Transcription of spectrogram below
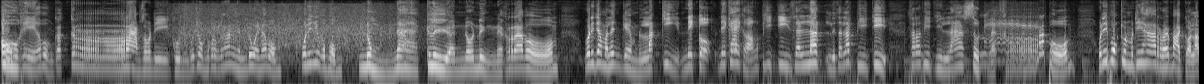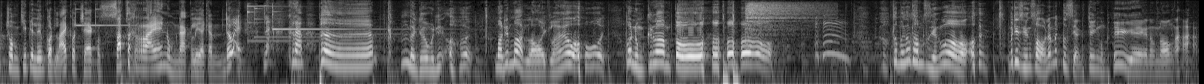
โอเคครับผมก็ก ราบสวัสดีคุณผู้ชมทุกท่านกันด้วยนะผม วันนี้อยู่กับผมหนุ่มหน้าเกลือโนหนึ่งนะครับผม วันนี้จะมาเล่นเกม Lucky n e g o ในค่ายของ PG สลัดหรือสลัด PG สลัด PG ล่าสุดนะครับผม วันนี้พกทุนมาที่ 500 บาทก่อนรับชมคลิป อย่าลืมกดไลค์กดแชร์กด Subscribe ให้หนุ่มนาเกลือกันด้วยนะครับเพิ่มเป็นไงวันนี้เอ้ยมาได้มาดรออีกแล้วโอ้ยพ่อหนุ่มกล้ามโต ทำไมต้องทำเสียงหล่อไม่ใช่เสียงสองนั่นมันคือเสียงจริงของพี่เองน้อง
